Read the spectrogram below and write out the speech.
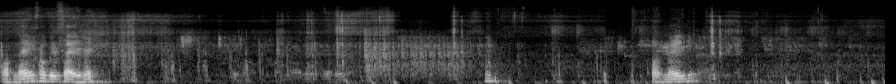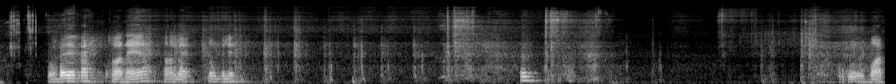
ถอดไหนเขาไปใส่ไหมถอดไหน งไปเลยไป ถอดไหนละถอดเลยลงไปเลยโอ้โหบอด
